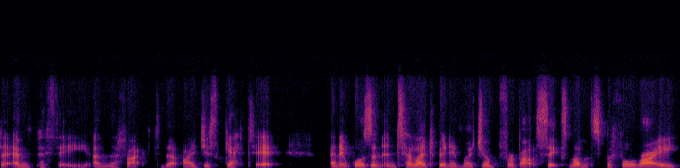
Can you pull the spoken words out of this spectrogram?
the empathy and the fact that I just get it. And it wasn't until I'd been in my job for about six months before I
